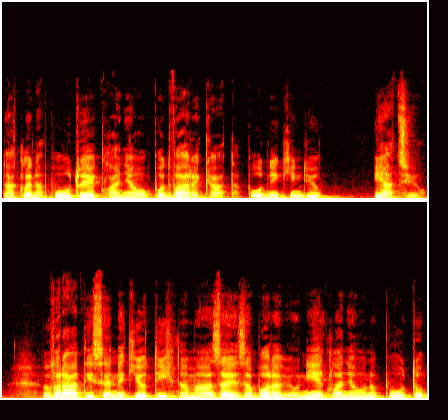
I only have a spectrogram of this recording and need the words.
Dakle, na putu je klanjao po dva rekata, podne Indiju i Aciju. Vrati se, neki od tih namaza je zaboravio, nije klanjao na putu,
